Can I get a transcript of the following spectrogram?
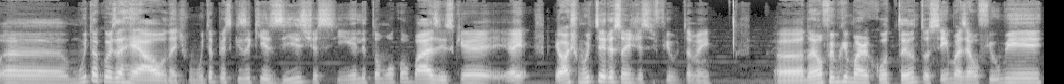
ah, muita coisa real, né? Tipo, muita pesquisa que existe, assim, ele tomou como base. Isso que é, é- eu acho muito interessante desse filme também. Ah, não é um filme que marcou tanto, assim, mas é um filme...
